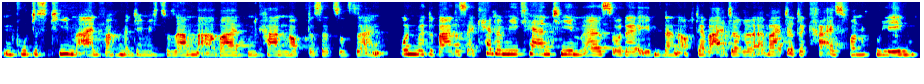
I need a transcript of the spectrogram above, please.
ein gutes Team einfach, mit dem ich zusammenarbeiten kann, ob das jetzt sozusagen unmittelbar das Academy-Kernteam ist oder eben dann auch der weitere erweiterte Kreis von Kollegen.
